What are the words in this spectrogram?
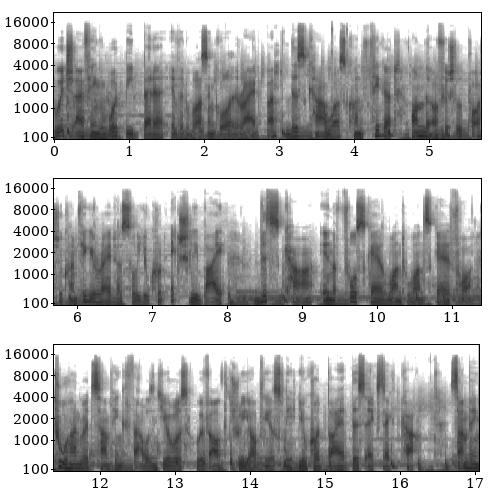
which I think would be better if it was in gold, right? But this car was configured on the official Porsche configurator, so you could actually buy this car in a full scale, one-to-one scale for 200 something thousand euros without the tree, obviously. You could buy this exact car. Something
